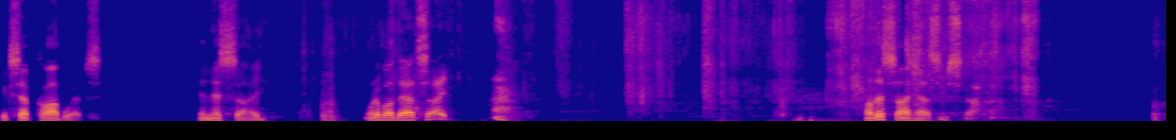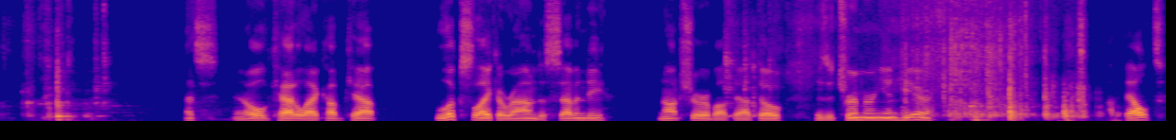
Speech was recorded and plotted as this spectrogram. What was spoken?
except cobwebs in this side. What about that side? Now this side has some stuff. That's an old Cadillac hubcap. Looks like around a 70. Not sure about that though. There's a trimming in here. A belt.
